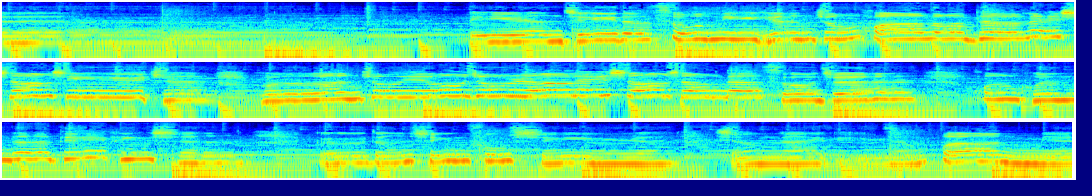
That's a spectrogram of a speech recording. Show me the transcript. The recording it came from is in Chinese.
记得从你眼中滑落的泪，伤心欲绝，混乱中有种热泪烧伤的错觉。黄昏的地平线，割断幸福喜悦，相爱已然幻灭。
